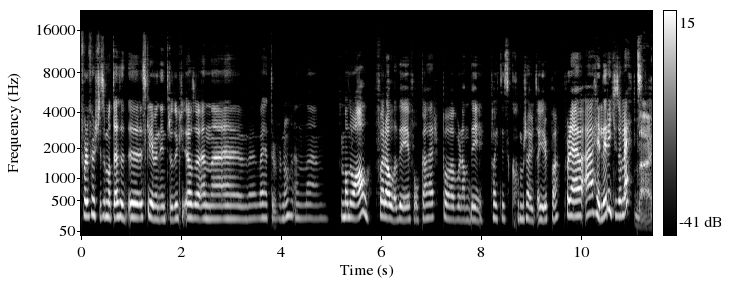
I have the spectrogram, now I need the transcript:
For det første så måtte jeg eh, skrive en introduksjon Altså en eh, Hva heter det for noe? En manual for alle de folka her på hvordan de faktisk kommer seg ut av gruppa. For det er heller ikke så lett. Nei.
